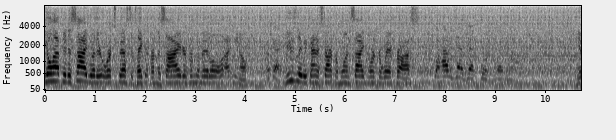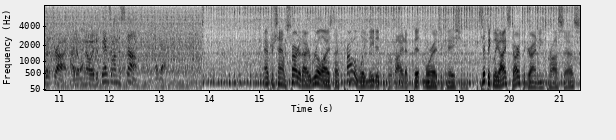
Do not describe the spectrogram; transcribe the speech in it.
you'll have to decide whether it works best to take it from the side or from the middle. I, you know, Okay. usually we kind of start from one side and work our way across. So how does that depth look right now? Give it a try. I don't know. It depends on the stump. Okay. After Sam started, I realized I probably needed to provide a bit more education. Typically, I start the grinding process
